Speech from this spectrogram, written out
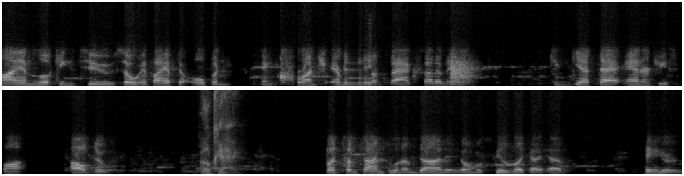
I am looking to. So if I have to open and crunch everything on the backside of me to get that energy spot, I'll do it. Okay. But sometimes when I'm done, it almost feels like I have fingers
